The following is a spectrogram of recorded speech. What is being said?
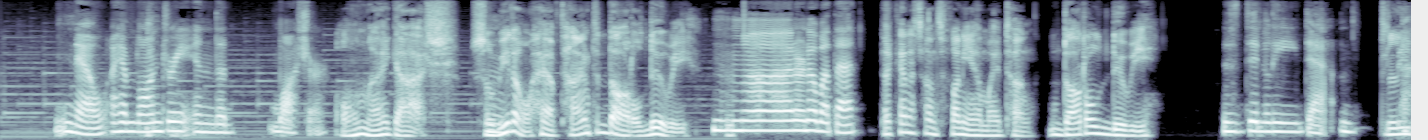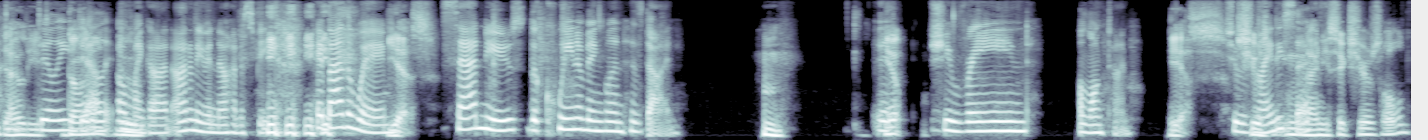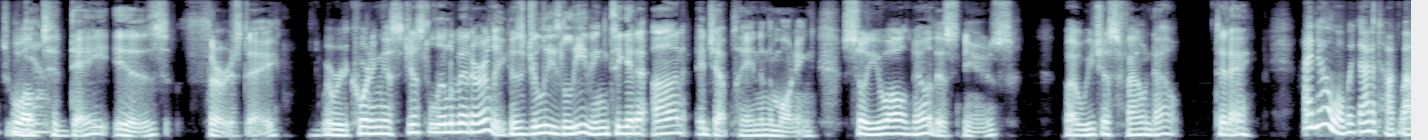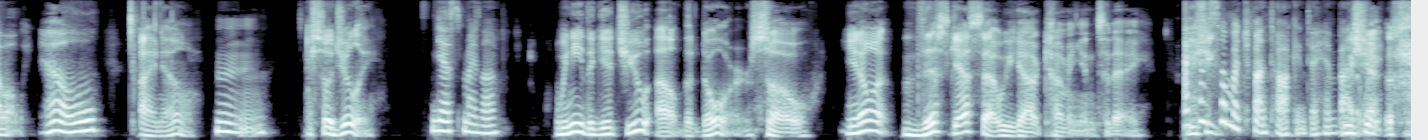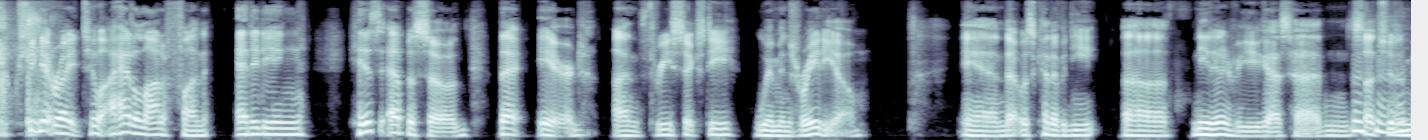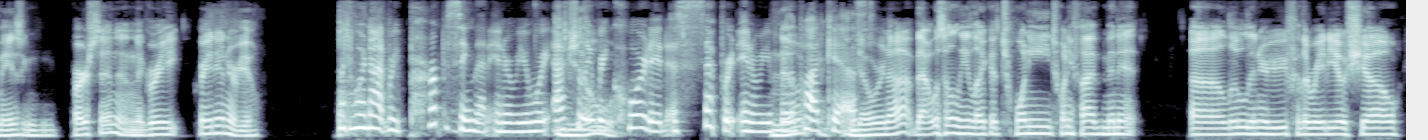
No, I have laundry in the washer. Oh my gosh. So Hmm. we don't have time to dawdle, do we? Mm, I don't know about that. That kind of sounds funny on my tongue. Dawdle dooey. This diddly da Dilly dally. dilly dally. Oh my God, I don't even know how to speak. hey, by the way, yes. sad news: the Queen of England has died. Hmm. It- Yep. She reigned a long time. Yes. She was 96. 96 years old. Well, Yeah. today is Thursday. We're recording this just a little bit early because Julie's leaving to get it on a jet plane in the morning. So you all know this news, but we just found out today. I know. Well, we got to talk about what we know. I know. Hmm. So, Julie, Yes, my love. we need to get you out the door. So, you know what? This guest that we got coming in today, I had should- so much fun talking to him. By the should, way, we should get right to it. I had a lot of fun editing his episode that aired on 360 Women's Radio. And that was kind of a neat, uh, neat interview you guys had and such an Mhm. amazing person and a great, great interview. but we're not repurposing that interview. We actually No. recorded a separate interview for the podcast. No, we're not. That was only like a 20, 25 minute uh, little interview for the radio show.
